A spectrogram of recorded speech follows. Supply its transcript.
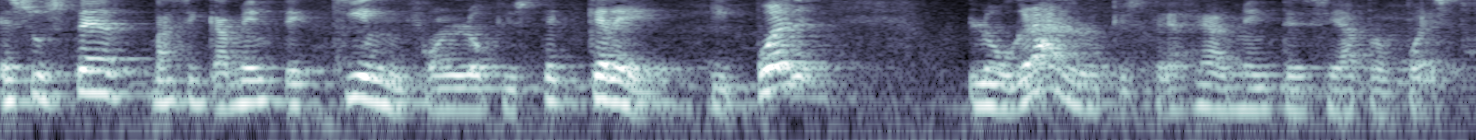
Es usted básicamente quien con lo que usted cree y puede lograr lo que usted realmente se ha propuesto.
